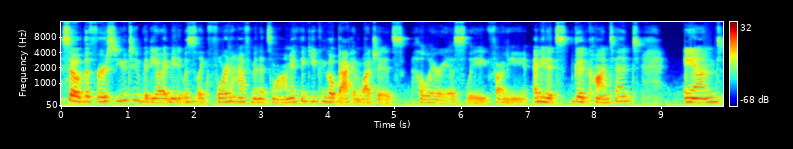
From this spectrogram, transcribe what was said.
So the first youtube video i made it was like four and a half minutes long. I think you can go back and watch it. It's hilariously funny. I mean it's good content and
